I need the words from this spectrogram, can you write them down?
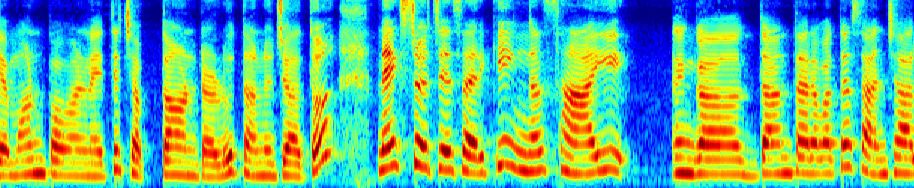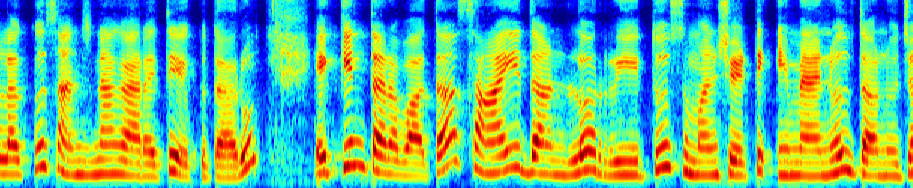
డెమోన్ పవన్ అయితే చెప్తా ఉంటాడు తనుజాతో. నెక్స్ట్ వచ్చేసరికి ఇంకా సాయి ఇంకా దాని తర్వాత సంచాలకు సంజన గారు అయితే ఎక్కుతారు. ఎక్కిన తర్వాత సాయి దాంట్లో రీతు సుమన్ శెట్టి ఇమాన్యుల్ తనుజ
